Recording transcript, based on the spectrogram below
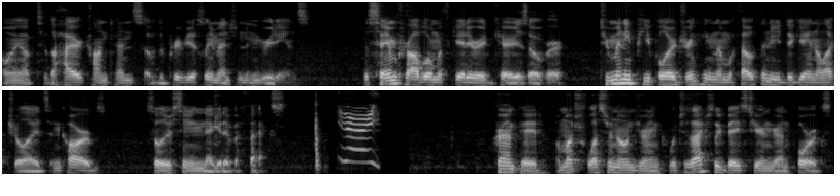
owing up to the higher contents of the previously mentioned ingredients. The same problem with Gatorade carries over. Too many people are drinking them without the need to gain electrolytes and carbs, so they're seeing negative effects. Yay! Crampade, a much lesser known drink, which is actually based here in Grand Forks,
